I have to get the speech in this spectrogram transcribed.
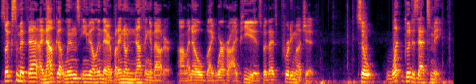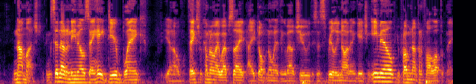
So I can submit that. I now have got Lynn's email in there, but I know nothing about her. Um, I know like where her IP is, but that's pretty much it. So what good is that to me? Not much. I can send out an email saying, "Hey, dear blank, you know, thanks for coming on my website. I don't know anything about you. This is really not an engaging email. You're probably not going to follow up with me."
